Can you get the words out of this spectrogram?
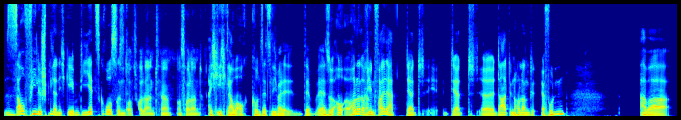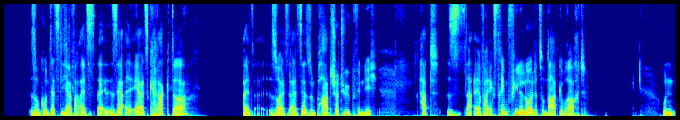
sau viele Spieler nicht geben, die jetzt groß aus, sind. aus Holland, ja. Aus Holland. Ich, ich glaube auch grundsätzlich, weil der, der also Holland auf Ja. jeden Fall, der hat, der hat, der hat äh, Dart in Holland erfunden. Aber so grundsätzlich einfach als äh, sehr eher als Charakter, als so als, als sehr sympathischer Typ, finde ich, hat einfach extrem viele Leute zum Dart gebracht. Und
